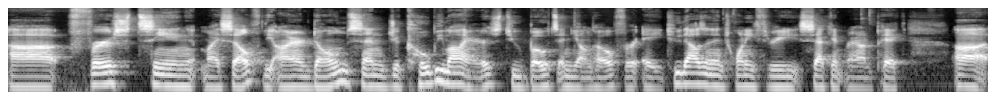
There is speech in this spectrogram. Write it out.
Uh, first, seeing myself, the Iron Dome, send Jakobi Meyers to Boats and Youngho for a 2023 second round pick. Uh,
